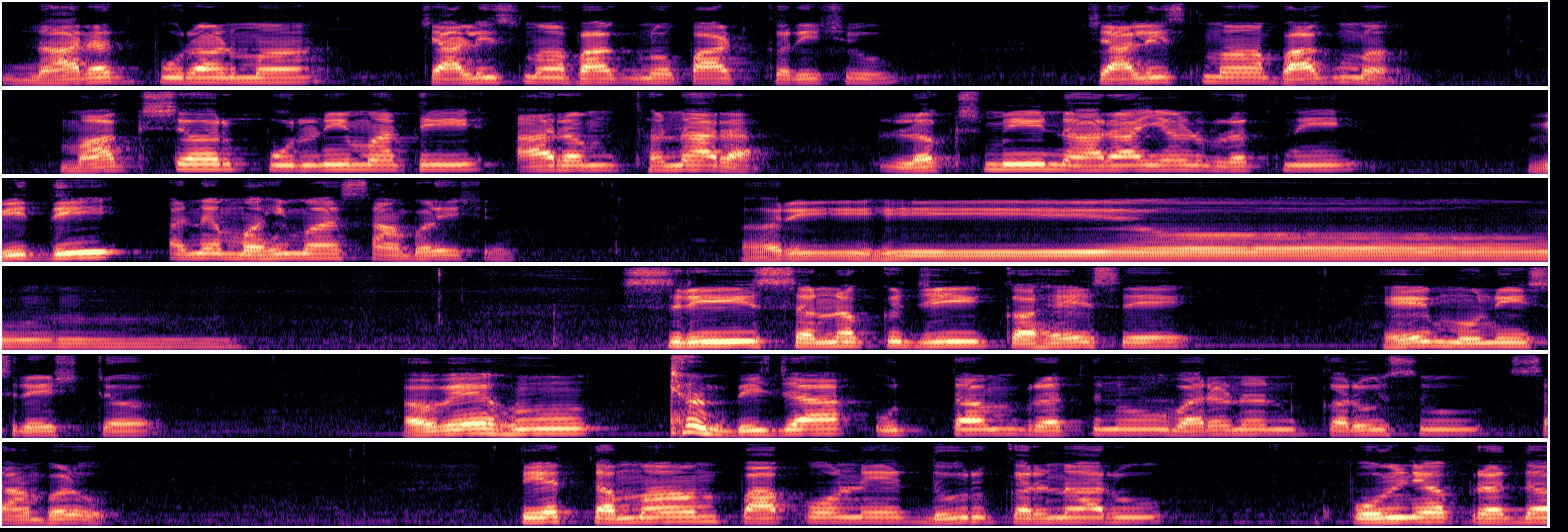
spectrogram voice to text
નારદ પુરાણમાં ચાલીસમા ભાગનો પાઠ કરીશું. ચાલીસમા ભાગમાં માગશર પૂર્ણિમાથી આરંભ થનારા લક્ષ્મી નારાયણ વ્રતની વિધિ અને મહિમા સાંભળીશું. હરિ શ્રી સનકજી કહે છે, હે મુનિ શ્રેષ્ઠ, હવે હું બીજા ઉત્તમ વ્રતનું વર્ણન કરું છું, સાંભળો. તે તમામ પાપોને દૂર કરનારું પુણ્યપ્રદ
